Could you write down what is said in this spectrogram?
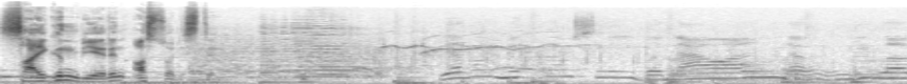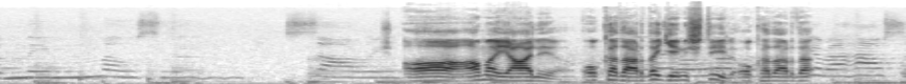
saygın bir yerin as solisti. Hold me closely, but now I know you love me mostly. Sorry. Aa ama yani o kadar da geniş değil. O kadar da You're a house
